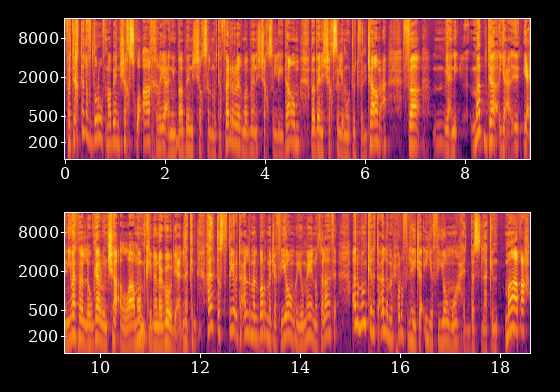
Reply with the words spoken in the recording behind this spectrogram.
فتختلف ظروف ما بين شخص وآخر يعني ما بين الشخص المتفرغ ما بين الشخص اللي يداوم ما بين الشخص اللي موجود في الجامعة. ف يعني مبدأ يعني مثلا لو قالوا إن شاء الله ممكن أنا أقول يعني لكن هل تستطيع تعلم البرمجة في يوم ويومين وثلاثه أنا ممكن أتعلم الحروف الهجائية في يوم واحد بس لكن ما راح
